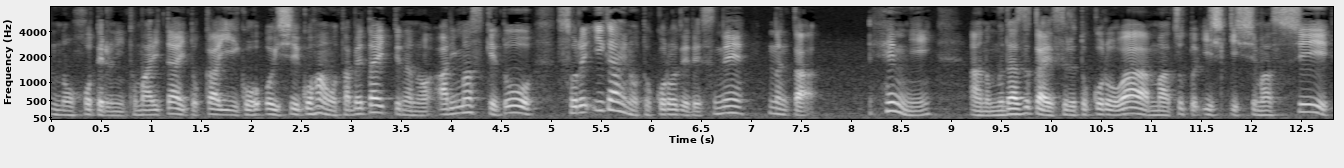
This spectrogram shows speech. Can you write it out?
のホテルに泊まりたいとか、いいご、美味しいご飯を食べたいっていうのはありますけど、それ以外のところでですね、なんか、変に、あの、無駄遣いするところは、まあちょっと意識しますし、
